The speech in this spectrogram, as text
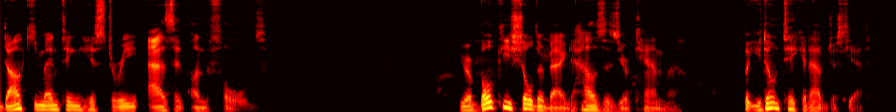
documenting history as it unfolds. Your bulky shoulder bag houses your camera, but you don't take it out just yet.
